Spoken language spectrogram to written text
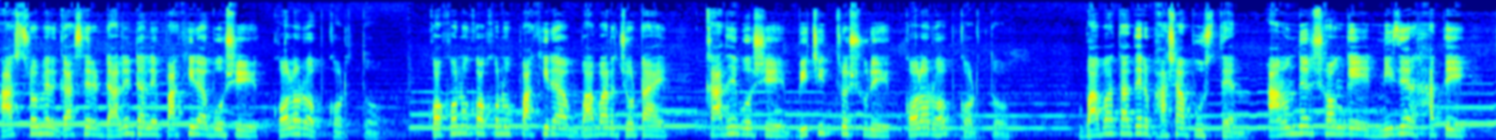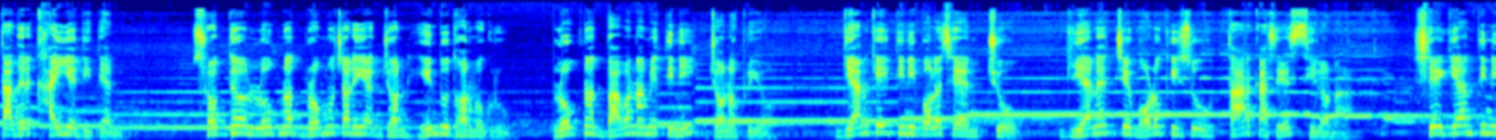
আশ্রমের গাছের ডালে ডালে পাখিরা বসে কলরব করত। কখনো কখনো পাখিরা বাবার জোটায় কাঁধে বসে বিচিত্র সুরে কলরব করত। বাবা তাদের ভাষা বুঝতেন, আনন্দের সঙ্গে নিজের হাতে তাদের খাইয়ে দিতেন। শ্রদ্ধেয় লোকনাথ ব্রহ্মচারী একজন হিন্দু ধর্মগুরু। লোকনাথ বাবা নামে তিনি জনপ্রিয়। জ্ঞানকেই তিনি বলেছেন, চোখ, জ্ঞানের চেয়ে বড় কিছু তার কাছে ছিল না। সে জ্ঞান তিনি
